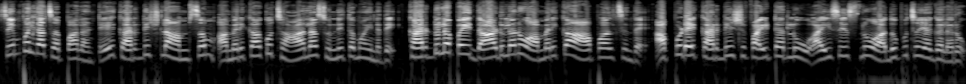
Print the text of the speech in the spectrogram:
సింపుల్గా చెప్పాలంటే కర్డిష్ల అంశం అమెరికాకు చాలా సున్నితమైనది. కర్డులపై దాడులను అమెరికా ఆపాల్సిందే. అప్పుడే కర్డిష్ ఫైటర్లు ఐసిస్ను అదుపు చేయగలరు.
